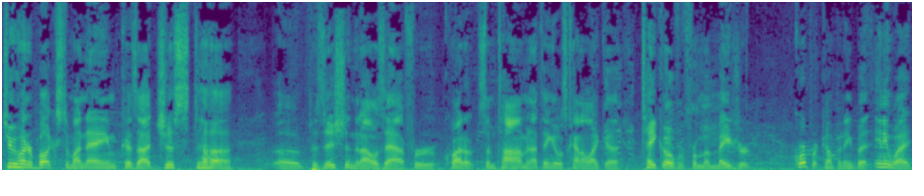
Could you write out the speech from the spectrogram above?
200 bucks to my name because I just uh, a position that I was at for quite a, some time, and I think it was kind of like a takeover from a major corporate company. But anyway,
